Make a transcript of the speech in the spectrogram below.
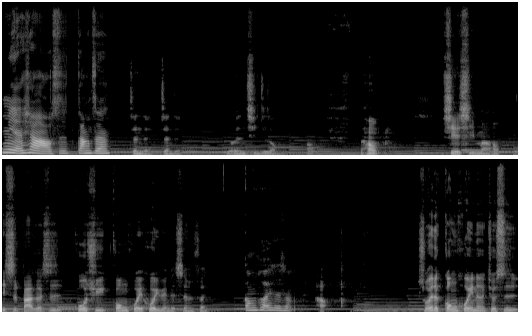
面向老师当真？真的真的，有人请这种啊，然后。血型嘛，哈，第十八个是过去工会会员的身份。工会是什么？好，所谓的工会呢，就是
